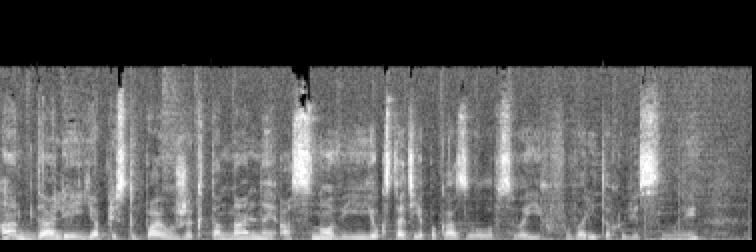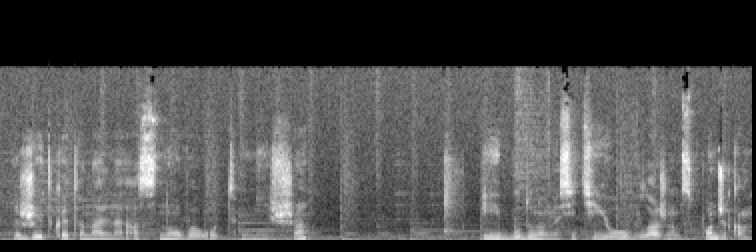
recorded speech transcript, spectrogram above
А далее я приступаю уже к тональной основе. Ее, кстати, я показывала в своих фаворитах весны жидкая тональная основа от Миша. И буду наносить ее влажным спонжиком.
